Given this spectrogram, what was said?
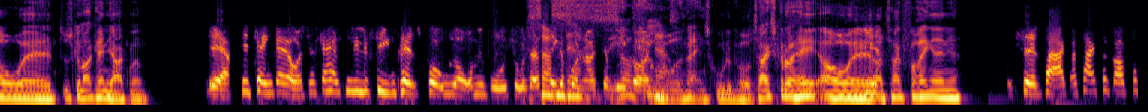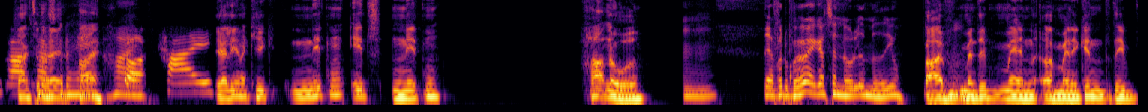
og øh, du skal nok have en jakke med. Ja, det tænker jeg også. Jeg skal have sådan en lille fin pels på, ud over min brudekjole, så jeg er sikker på, at det nok skal blive godt. Måden at anskue det på. Tak skal du have, og, øh, Ja. og tak for ringen, Anja. Selv tak, og tak for et godt program. Tak skal du have. Hej. Godt. Hej. Jeg er lige inde og kigge. 19119 har noget. Mm. Ja, for du behøver ikke at tage nullet med, jo. Nej, mm. men, det, men, og, men igen, det,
